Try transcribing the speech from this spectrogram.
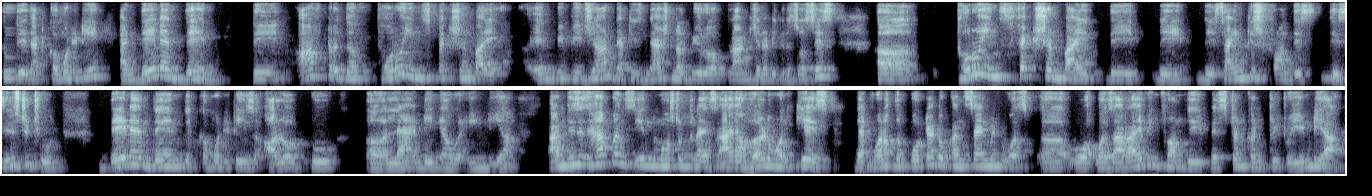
to the, that commodity, and then and then the after the thorough inspection by NBPGR, that is National Bureau of Plant Genetic Resources, uh, thorough inspection by the, the, the scientists from this, this institute, then and then the commodity is allowed to uh, land in our India. And this is, happens in most of the times. I have heard one case that one of the potato consignment was uh, was arriving from the Western country to India.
